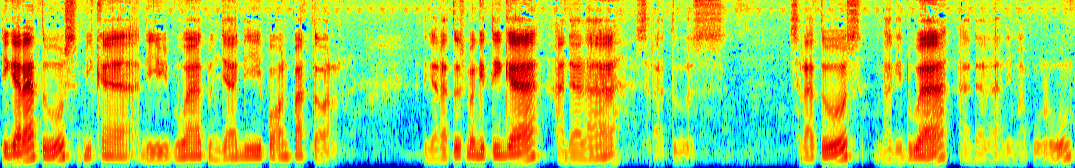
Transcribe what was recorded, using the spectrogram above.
300 bisa dibuat menjadi pohon faktor. 300 bagi 3 adalah 100. 100 bagi 2 adalah 50.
